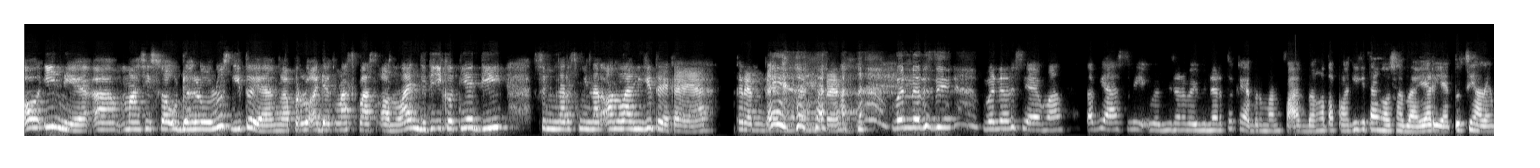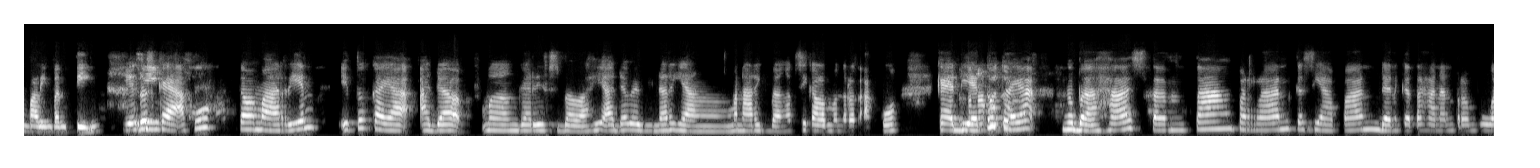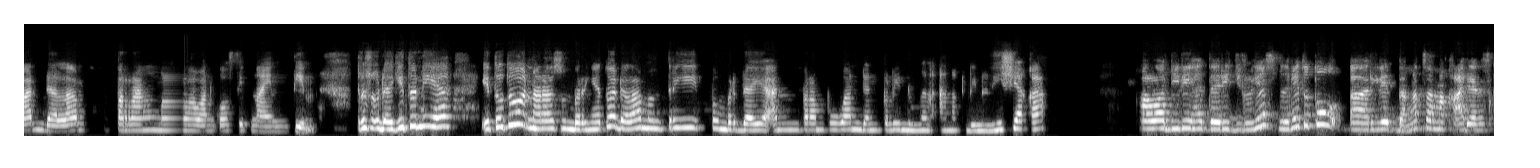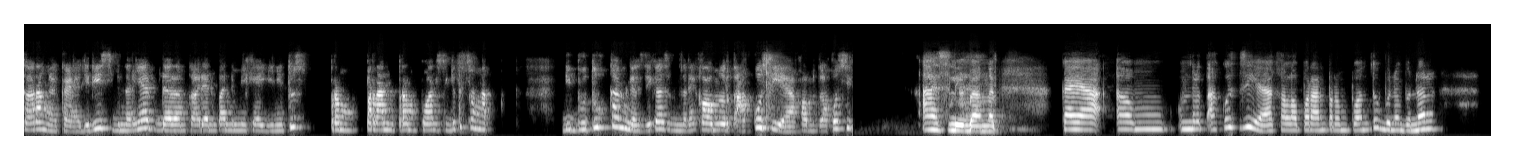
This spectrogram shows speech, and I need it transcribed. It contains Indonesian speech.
Oh ini ya, eh, mahasiswa udah lulus gitu ya, nggak perlu ada kelas-kelas online, jadi ikutnya di seminar-seminar online gitu ya kak ya? Keren, keren, keren, keren. bener sih bener sih emang tapi asli webinar-webinar tuh kayak bermanfaat banget apalagi kita nggak usah bayar ya itu sih hal yang paling penting Iya terus sih. kayak aku kemarin itu kayak ada menggarisbawahi ada webinar yang menarik banget sih kalau menurut aku kayak dia tuh kayak ngebahas tentang peran kesiapan dan ketahanan perempuan dalam perang melawan COVID-19. Terus udah gitu nih ya, itu tuh narasumbernya tuh adalah Menteri Pemberdayaan Perempuan dan Perlindungan Anak di Indonesia, Kak. Kalau dilihat dari judulnya, sebenarnya itu tuh eh, relate banget sama keadaan sekarang ya kayak. Jadi sebenarnya dalam keadaan pandemi kayak gini tuh peran perempuan sendiri tuh sangat dibutuhkan gak sih kak sebenarnya? Kalau menurut aku sih ya, kalau menurut aku sih Asli banget. Kayak em, menurut aku sih ya, kalau peran perempuan tuh bener-bener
